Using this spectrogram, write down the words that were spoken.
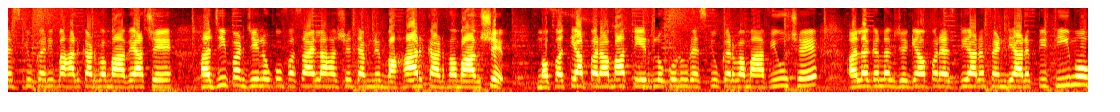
રેસ્ક્યુ કરી બહાર કાઢવામાં આવ્યા છે. હજી પણ જે લોકો ફસાયેલા હશે તેમને બહાર કાઢવામાં આવશે. મફતિયાપરામાં તેર લોકોનું રેસ્ક્યુ કરવામાં આવ્યું છે. અલગ અલગ જગ્યા પર એસડીઆરએફ, એનડીઆરએફની ટીમો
